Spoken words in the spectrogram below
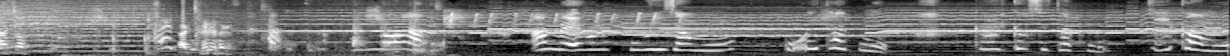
ছোট বাচ্চা, মা আমরা এখন কই যাব? কই থাকব? কার কাছে থাকব? কি খামো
